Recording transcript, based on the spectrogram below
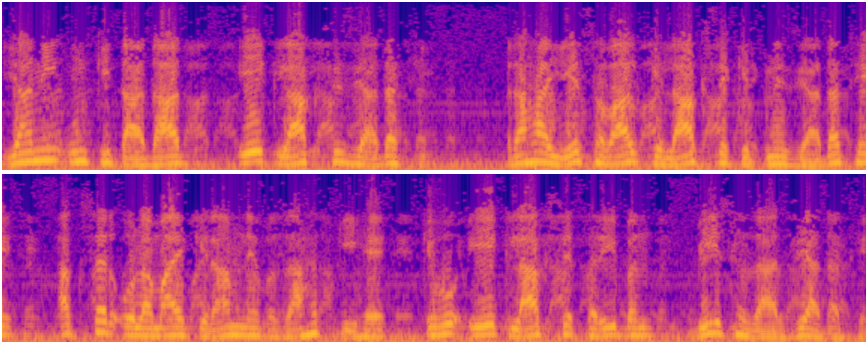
یعنی ان کی تعداد ایک لاکھ سے زیادہ تھی۔ رہا یہ سوال کہ لاکھ سے کتنے زیادہ تھے؟ اکثر علماء کرام نے وضاحت کی ہے کہ وہ ایک لاکھ سے قریب بیس ہزار زیادہ تھے۔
